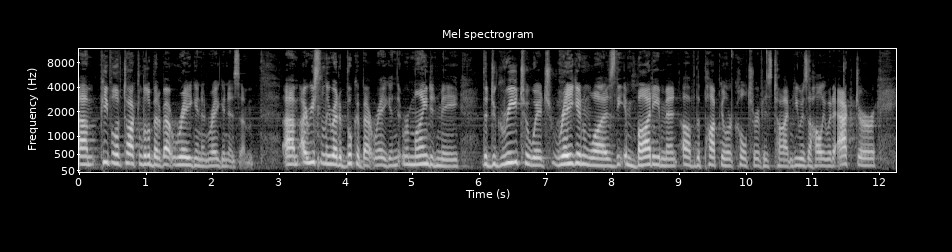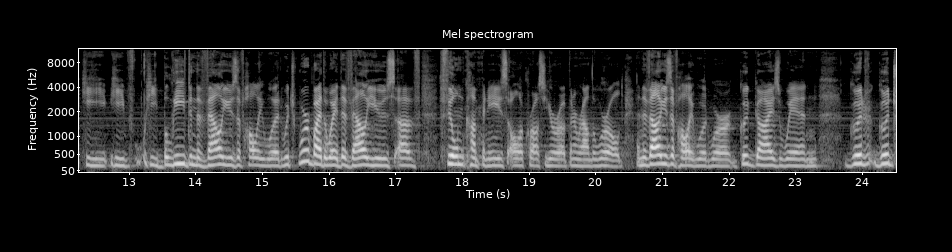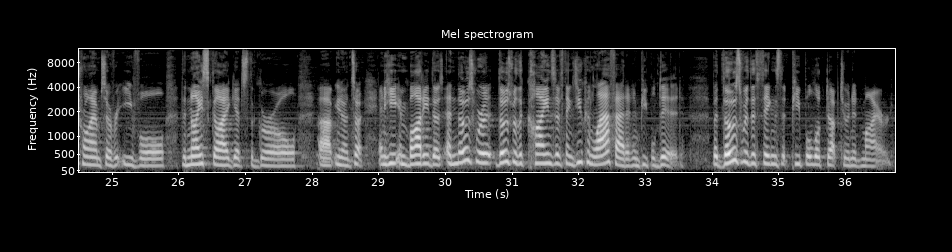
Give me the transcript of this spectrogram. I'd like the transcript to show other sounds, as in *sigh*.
Um, people have talked a little bit about Reagan and Reaganism. Um, I recently read a book about Reagan that reminded me the degree to which Reagan was the embodiment of the popular culture of his time. He was a Hollywood actor. He, he, he believed in the values of Hollywood, which were, by the way, the values of film companies all across Europe and around the world. And the values of Hollywood were good guys win, good, good triumphs over evil, the nice guy gets the girl, uh, you know, and, so, and he embodied those. And those were, those were the kinds of things, you can laugh at it and people did. But those were the things that people looked up to and admired.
